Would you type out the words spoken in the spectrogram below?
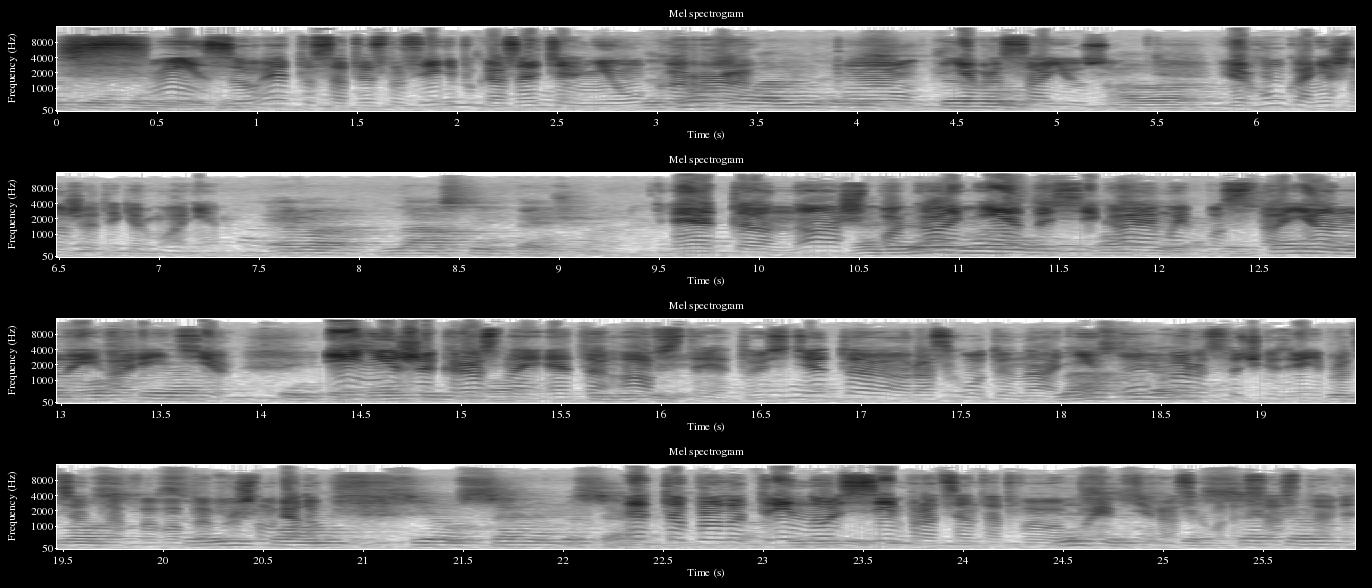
Снизу это, соответственно, средний показатель НИОКР по Евросоюзу. Вверху, конечно же, это Германия. Это наш пока недосягаемый постоянный ориентир. И ниже красной это Австрия. То есть это расходы на НИОКР с точки зрения процентов ВВП. В прошлом году это было 3,07% от ВВП эти расходы составили.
